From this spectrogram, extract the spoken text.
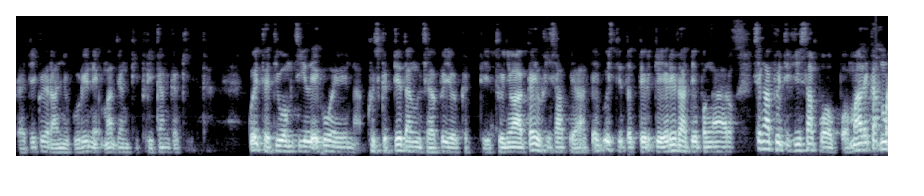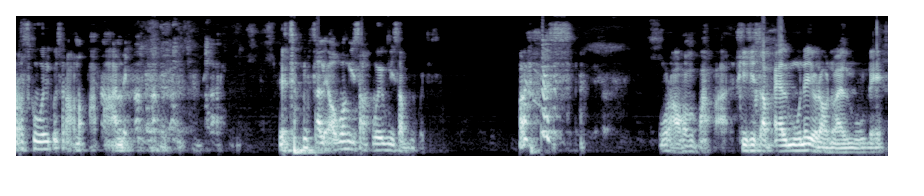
Berarti kowe ora nyukuri nikmat yang diberikan ke kita. Kowe dadi wong cilik kowe enak, Gus gede tanggung jawab ya gede. Donya akeh yo hisab ya akeh, wis ditakdir kiri rati pengaruh. Sing abe dihisab apa? Malaikat meres kowe iku ora ono papane. Ya sale Allah ngisap kowe ngisap kowe. Ora ono apa-apa. Dihisab ilmune ya ora ono ilmune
